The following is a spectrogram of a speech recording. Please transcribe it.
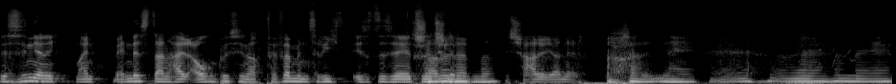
Das sind ja nicht, mein, wenn das dann halt auch ein bisschen nach Pfefferminz riecht, ist das ja jetzt Schade nicht schlimm. nicht, ne? Es schadet ja nicht. Oh, Schade nicht. nee. Nee, nee.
